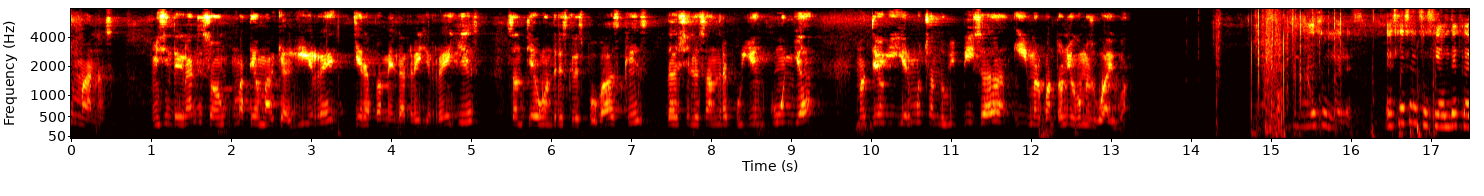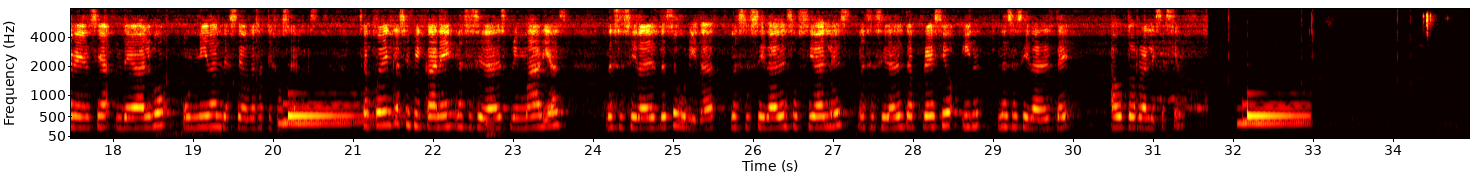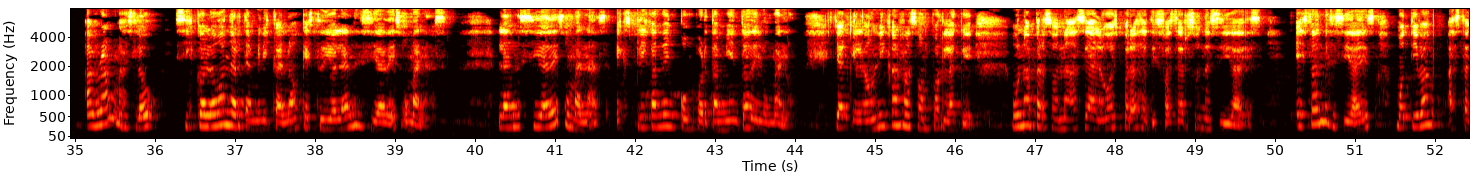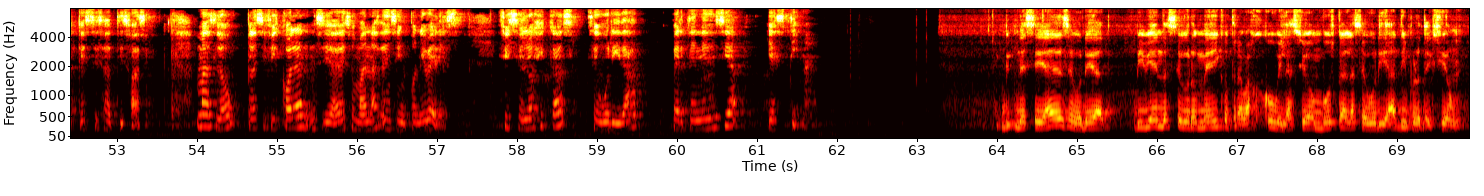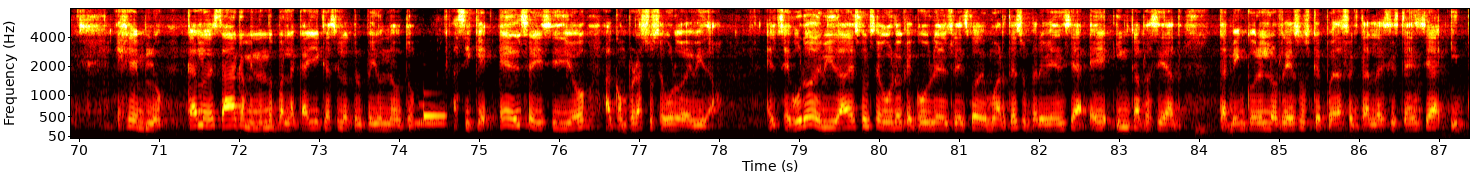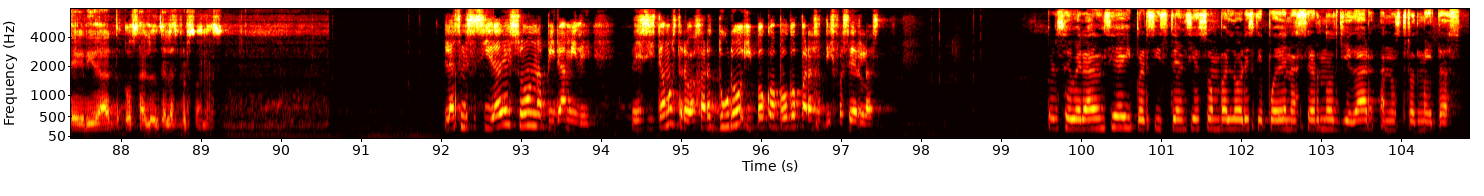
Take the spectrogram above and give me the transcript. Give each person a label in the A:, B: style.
A: humanas. Mis integrantes son Mateo Marque Aguirre, Kiera Pamela Reyes Reyes, Santiago Andrés Crespo Vázquez, Dasha Alessandra Cuyen Cunya, Mateo Guillermo Chandubi Pisa y Marco Antonio Gómez Guaigua.
B: Humanas. Es la sensación de carencia de algo unida al deseo de satisfacerlas. Se pueden clasificar en necesidades primarias, necesidades de seguridad, necesidades sociales, necesidades de aprecio y necesidades de autorrealización.
C: Abraham Maslow, psicólogo norteamericano que estudió las necesidades humanas. Las necesidades humanas explican el comportamiento del humano, ya que la única razón por la que una persona hace algo es para satisfacer sus necesidades. Estas necesidades motivan hasta que se satisfacen. Maslow clasificó las necesidades humanas en cinco niveles, fisiológicas, seguridad, pertenencia y estima.
D: Necesidad de seguridad. Vivienda, seguro médico, trabajo, jubilación, busca la seguridad y protección. Ejemplo, Carlos estaba caminando por la calle y casi lo atropelló un auto. Así que él se decidió a comprar su seguro de vida. El seguro de vida es un seguro que cubre el riesgo de muerte, supervivencia e incapacidad. También cubre los riesgos que puede afectar la existencia, integridad o salud de las personas.
E: Las necesidades son una pirámide. Necesitamos trabajar duro y poco a poco para satisfacerlas.
F: Perseverancia y persistencia son valores que pueden hacernos llegar a nuestras metas.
